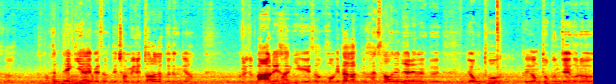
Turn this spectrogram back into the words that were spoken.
그 현대기아에 비해서 그때 점유율이 떨어졌거든요. 그걸 좀 만회하기 위해서 거기다가 그 한 4, 5년 전에는 그 영토 그 영토 분쟁으로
